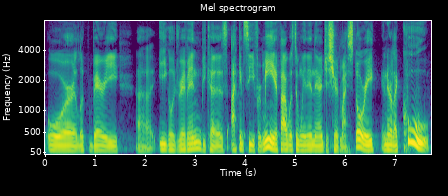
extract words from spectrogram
or look very uh, ego driven because I can see for me, if I was to went in there and just shared my story and they're like, cool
